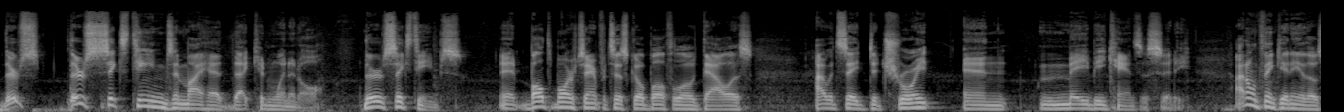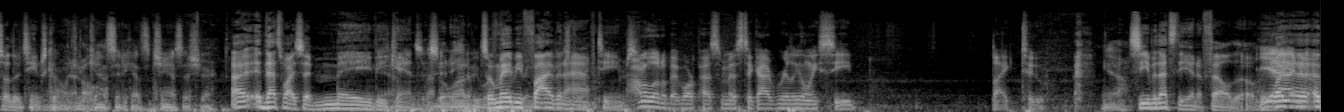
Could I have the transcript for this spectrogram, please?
there's there's six teams in my head that can win it all. There's six teams: Eh, Baltimore, San Francisco, Buffalo, Dallas. I would say Detroit and maybe Kansas City. I don't think any of those other teams can win it all. Kansas City has a chance this year. I, that's why I said maybe Kansas I know a lot of people so maybe favoring five and a Kansas half teams. I'm a little bit more pessimistic. I really only see like two. Yeah. See, but that's the NFL, though. Yeah, Like, I know, uh,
